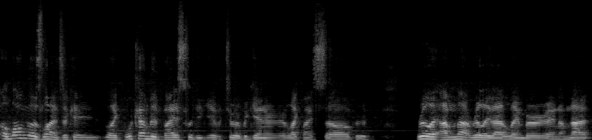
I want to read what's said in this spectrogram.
along those lines, okay, like what kind of advice would you give to a beginner like myself who really I'm not really that limber and I'm not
